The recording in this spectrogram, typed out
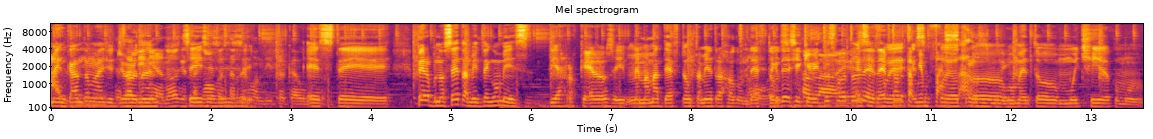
me encanta. Magic Esa Jordan. línea, ¿no? Que sí, está sí, como sí, sí, acá. Este, pero no sé, también tengo mis días rockeros y me mama Deftones, también he trabajado con No, Deftones. Tengo que decir que vi tus fotos de fue- Deftones también fue pasados, otro güey. momento muy chido como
